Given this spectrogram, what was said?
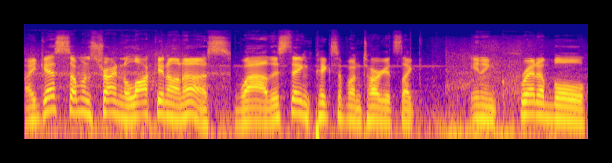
I guess someone's trying to lock in on us. Wow, this thing picks up on targets like an incredible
